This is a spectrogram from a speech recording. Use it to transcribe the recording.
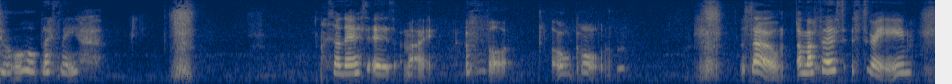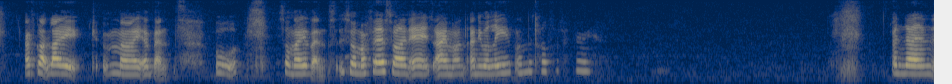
oh bless me. So this is my phone. Oh god. So on my first screen I've got like my events. Oh, so my events. So my first one is I'm on annual leave on the 12th of February. And then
